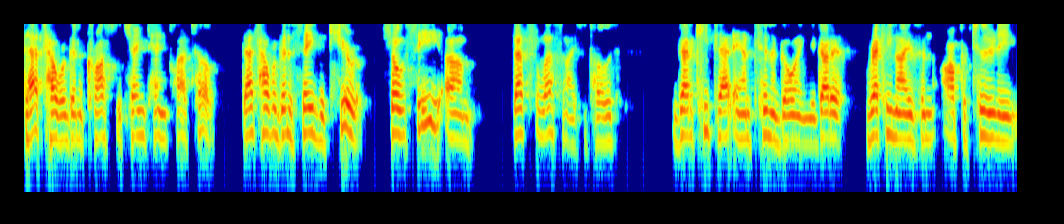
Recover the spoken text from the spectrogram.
that's how we're going to cross the Changtang Plateau. That's how we're going to save the Chiru. So see, um, that's the lesson, I suppose. You got to keep that antenna going. You got to recognize an opportunity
